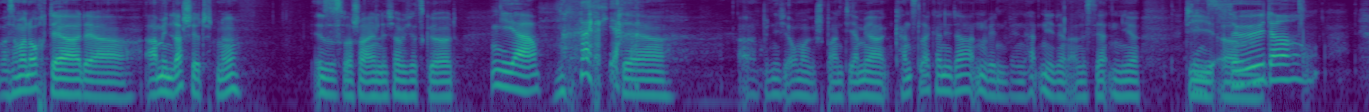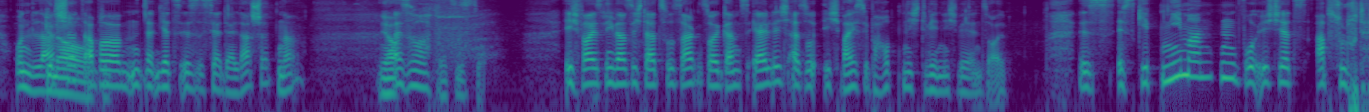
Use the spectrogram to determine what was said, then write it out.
was haben wir noch? Der, der Armin Laschet, ne? Ist es wahrscheinlich, habe ich jetzt gehört. ja. ja. Der, äh, bin ich auch mal gespannt. Die haben ja Kanzlerkandidaten. Wen, wen hatten die denn alles? Die hatten hier die. Den ähm, Söder und Laschet, genau, aber jetzt ist es ja der Laschet, ne? ja, Also, jetzt ist, ich weiß nicht, was ich dazu sagen soll, ganz ehrlich. Also, ich weiß überhaupt nicht, wen ich wählen soll. Es, es gibt niemanden, wo ich jetzt absolut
